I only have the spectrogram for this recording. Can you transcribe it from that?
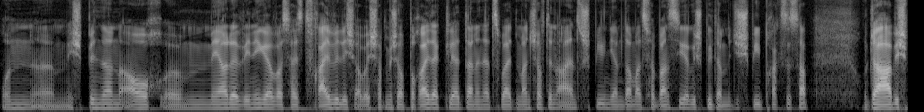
und ähm, ich bin dann auch ähm, mehr oder weniger, was heißt freiwillig, aber ich habe mich auch bereit erklärt, dann in der zweiten Mannschaft in Aalen zu spielen. Die haben damals Verbandsliga gespielt, damit ich Spielpraxis habe. Und da habe ich,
